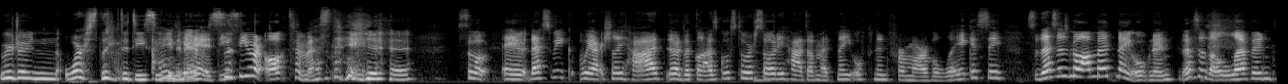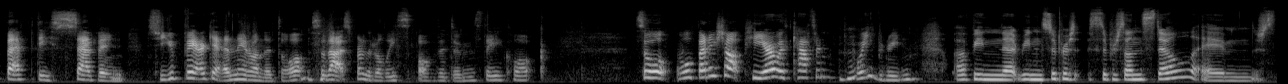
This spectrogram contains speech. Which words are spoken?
we're doing worse than the DC yeah, universe. DC were optimistic. yeah. So uh, this week we actually had, or the Glasgow store, sorry, had a midnight opening for Marvel Legacy. So this is not a midnight opening. This is eleven fifty seven. So you better get in there on the dot. So that's for the release of the Doomsday Clock. So we'll finish up here with Catherine. What have you been reading? I've been uh, reading Super Super Sun still. Um, just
